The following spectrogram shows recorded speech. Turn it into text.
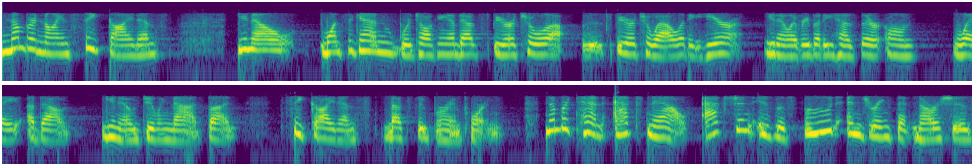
Number nine, seek guidance. You know, once again, we're talking about spiritual uh, spirituality here. You know, everybody has their own way about you know doing that, but seek guidance. That's super important. Number 10, act now. Action is the food and drink that nourishes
